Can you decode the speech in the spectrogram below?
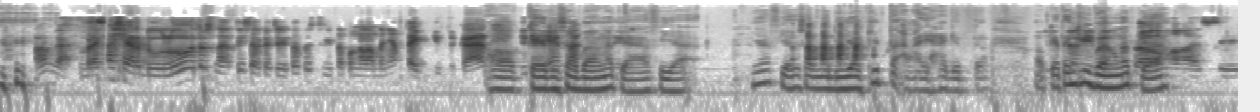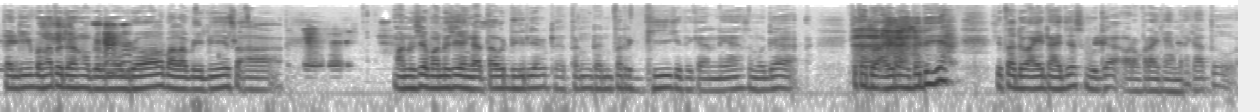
Gitu. Oh enggak, mereka share dulu, terus nanti share ke cerita, terus cerita pengalamannya tag gitu kan. Oke Jadi bisa enak banget gitu ya via ya via sosial media kita lah ya gitu. Oke thank you Gitu, banget ya. promosi. Thank you banget udah ngobrol-ngobrol malam ini soal Oke. manusia-manusia yang nggak tahu diri yang datang dan pergi gitu kan ya. Semoga kita doain aja deh ya. Kita doain aja semoga orang-orang kayak mereka tuh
